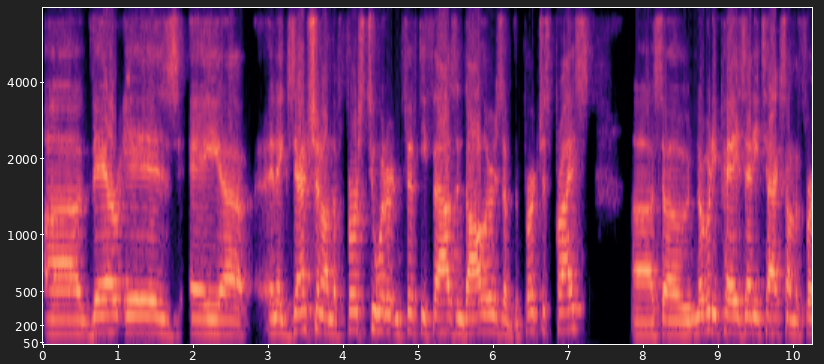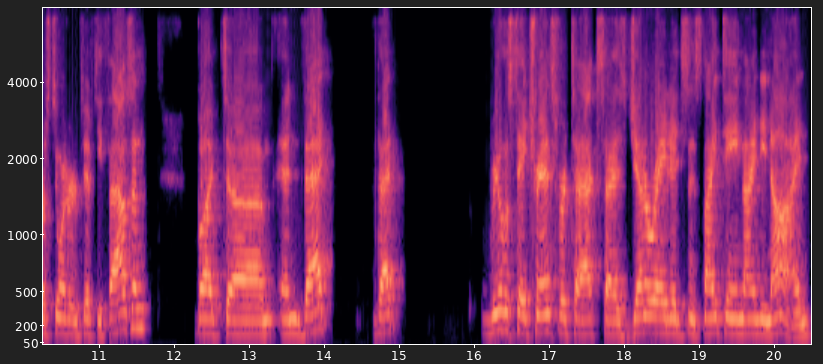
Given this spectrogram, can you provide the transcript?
Uh, there is a uh, an exemption on the first $250,000 of the purchase price. Uh, so nobody pays any tax on the first 250,000. But um, and that that real estate transfer tax has generated since 1999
